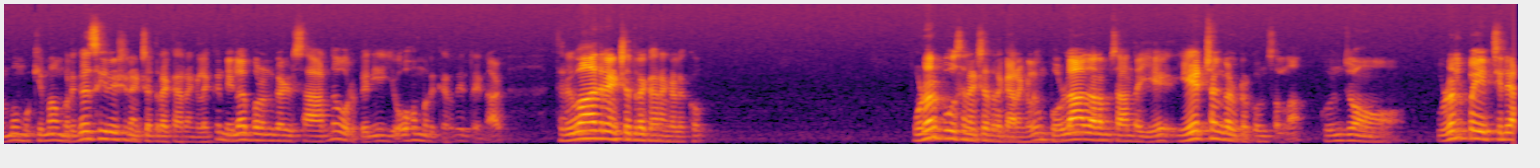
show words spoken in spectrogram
ரொம்ப முக்கியமாக மிருகசீரிஷ நட்சத்திரக்காரங்களுக்கு நிலப்புலன்கள் சார்ந்த ஒரு பெரிய யோகம் இருக்கிறது இன்றைய நாள். திருவாதிரை நட்சத்திரக்காரங்களுக்கும் உடற்பூச நட்சத்திரக்காரங்களுக்கும் பொருளாதாரம் சார்ந்த ஏ ஏற்றங்கள் இருக்கும்னு சொல்லலாம். கொஞ்சம் உடற்பயிற்சியிலே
